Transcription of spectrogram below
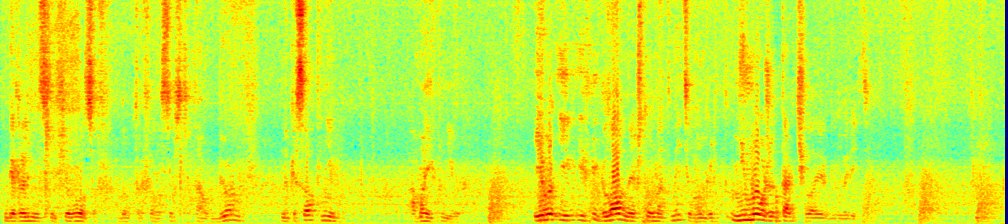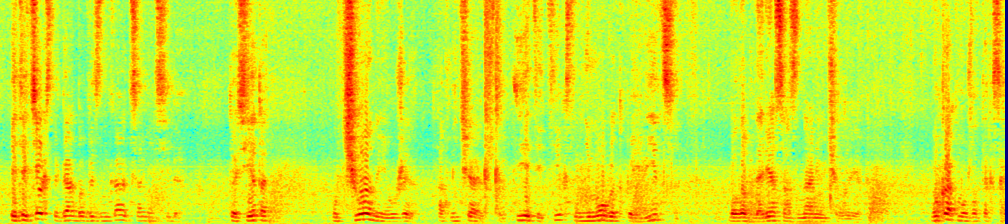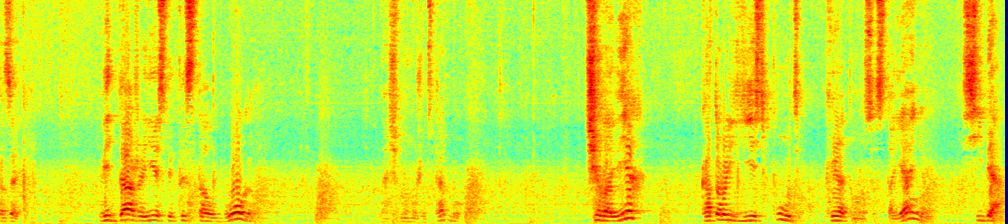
берлинский философ, доктор философских наук Берн, написал книгу о моих книгах. И, и, и главное, что он отметил, он говорит, не может так человек говорить. Эти тексты как бы возникают сами из себя. То есть это ученые уже отмечают, что эти тексты не могут появиться благодаря сознанию человека. Ну как можно так сказать? Ведь даже если ты стал Богом, значит мы можем стать Богом. Человек, который есть путь к этому состоянию себя.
